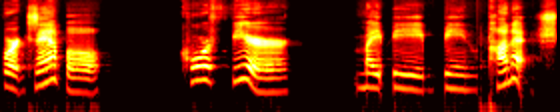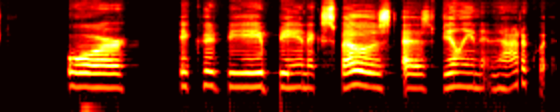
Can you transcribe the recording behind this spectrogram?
For example, core fear might be being punished, or it could be being exposed as feeling inadequate,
